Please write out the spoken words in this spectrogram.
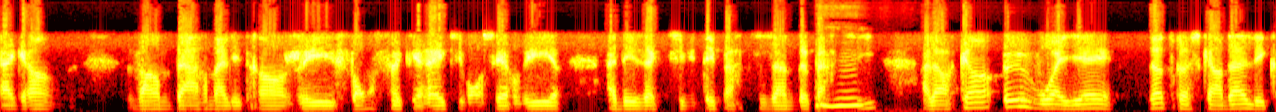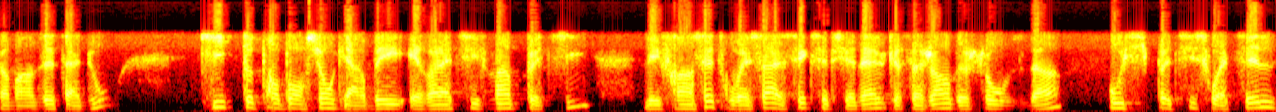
très grandes. Vente d'armes à l'étranger, fonds secrets qui vont servir à des activités partisanes de partis. Mm -hmm. Alors, quand eux voyaient notre scandale des commandites à nous, qui, toute proportion gardée, est relativement petit, les Français trouvaient ça assez exceptionnel que ce genre de choses-là, aussi petit soit-il,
